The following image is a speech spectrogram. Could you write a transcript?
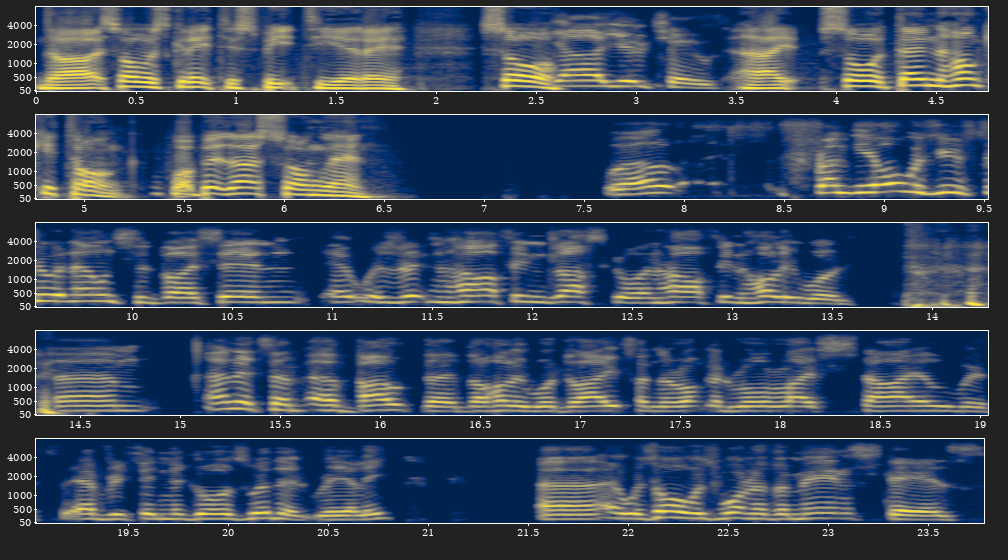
No, it's always great to speak to you, Ray. So, Yeah, you too. aye, so Down the Honky Tonk. What about that song then? Well, Frankie always used to announce it by saying it was written half in Glasgow and half in Hollywood. um, and it's a, about the, the Hollywood life and the rock and roll lifestyle with everything that goes with it, really. Uh, it was always one of the mainstays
